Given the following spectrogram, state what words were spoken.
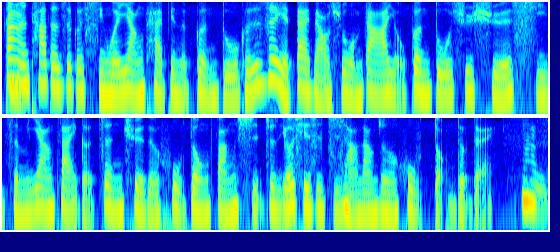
当然他的这个行为样态变得更多，可是这也代表说我们大家有更多去学习怎么样在一个正确的互动方式，就是尤其是职场当中的互动，对不对？嗯，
